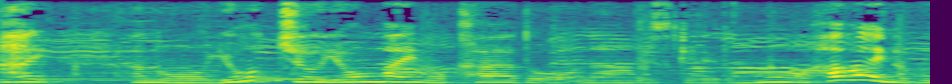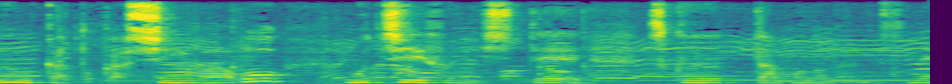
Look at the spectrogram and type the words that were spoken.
はい。あの44枚のカードなんですけれどもハワイの文化とか神話をモチーフにして作ったものなんですね、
